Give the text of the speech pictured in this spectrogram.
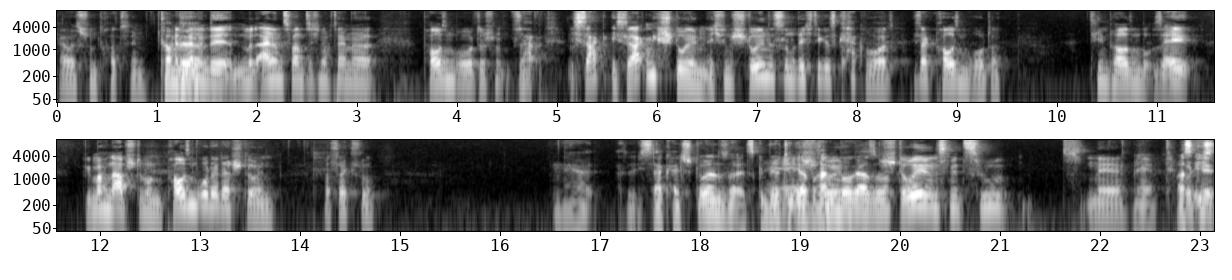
ja, aber ist schon trotzdem. kommen also wir. wenn du mit 21 noch deine Pausenbrote sag, ich sag ich sag nicht Stullen. Ich finde Stullen ist so ein richtiges Kackwort. Ich sag Pausenbrote. Team Pausenbrote. Ey, wir machen eine Abstimmung. Pausenbrote oder Stullen? Was sagst du? Naja, also ich sag halt Stullen so als gebürtiger Nee, Brandenburger so. Stullen ist mir zu. zu- Nee, nee. Was okay. ich,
